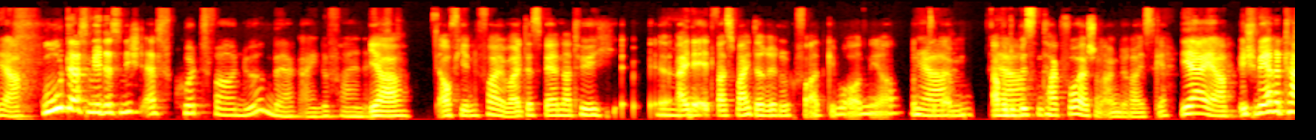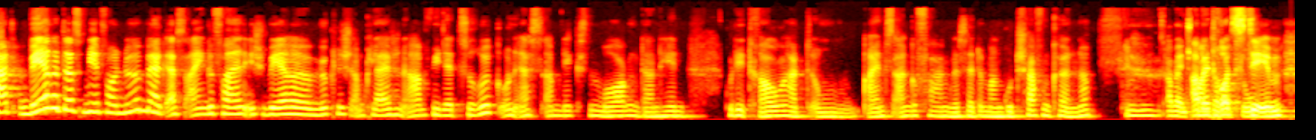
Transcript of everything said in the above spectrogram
ja, gut, dass mir das nicht erst kurz vor Nürnberg eingefallen ist. Ja, auf jeden Fall, weil das wäre natürlich mhm. eine etwas weitere Rückfahrt geworden, ja. Und, ja, ähm, aber ja. du bist einen Tag vorher schon angereist, gell? Ja, ja. Ich wäre tat, wäre das mir von Nürnberg erst eingefallen, ich wäre wirklich am gleichen Abend wieder zurück und erst am nächsten Morgen dann hin. Gut, die Trauung hat um eins angefangen, das hätte man gut schaffen können, ne? Mhm, aber, aber trotzdem, so.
